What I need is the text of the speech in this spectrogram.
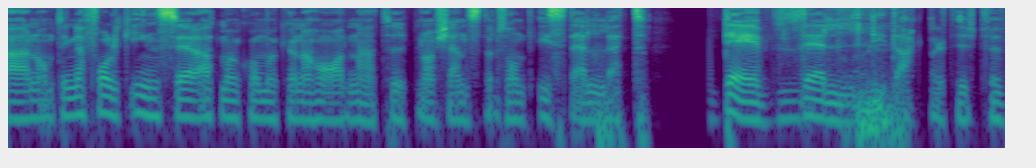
är någonting. När folk inser att man kommer kunna ha den här typen av tjänster och sånt istället. Det är väldigt attraktivt för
